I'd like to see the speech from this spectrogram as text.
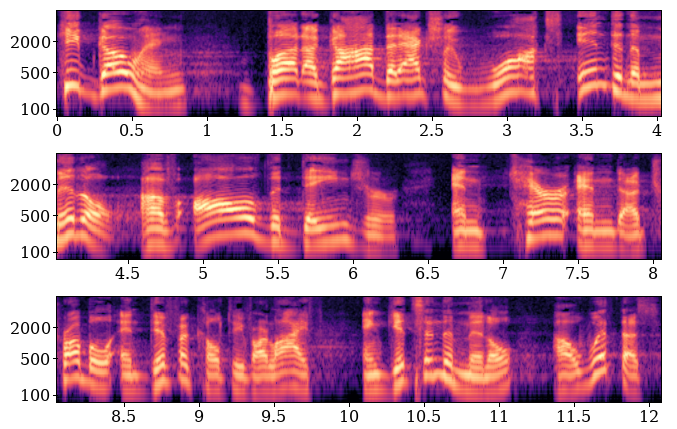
keep going, but a God that actually walks into the middle of all the danger and terror and uh, trouble and difficulty of our life and gets in the middle uh, with us.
